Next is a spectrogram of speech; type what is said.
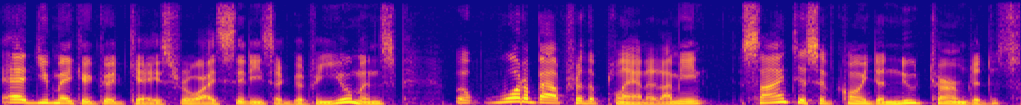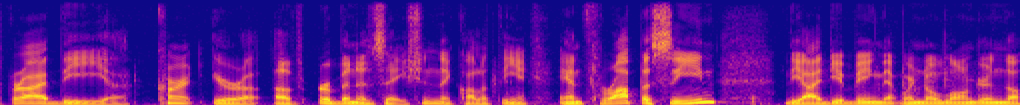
Ed, you make a good case for why cities are good for humans, but what about for the planet? I mean, scientists have coined a new term to describe the uh, current era of urbanization. They call it the Anthropocene. The idea being that we're no longer in the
